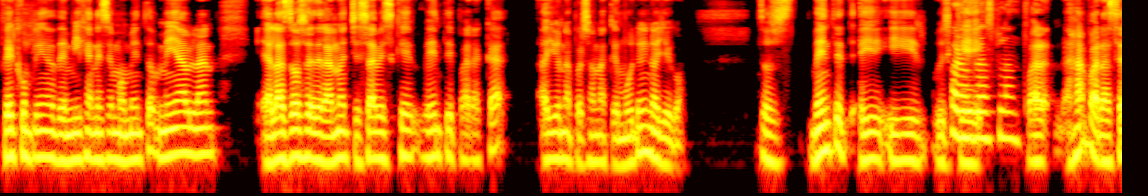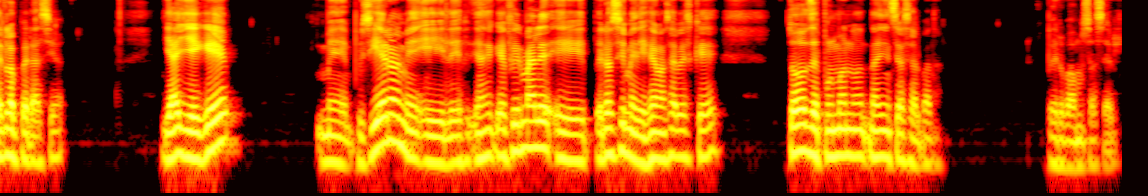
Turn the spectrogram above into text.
fue el cumpleaños de mi hija en ese momento, me hablan a las 12 de la noche, ¿sabes qué? Vente para acá hay una persona que murió y no llegó. Entonces, vente y... pues para un trasplante. Para, ajá, para hacer la operación. Ya llegué, me pusieron y le dije que firmale, eh, pero sí me dijeron, ¿sabes qué? Todos de pulmón, nadie se ha salvado. Pero vamos a hacerlo,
